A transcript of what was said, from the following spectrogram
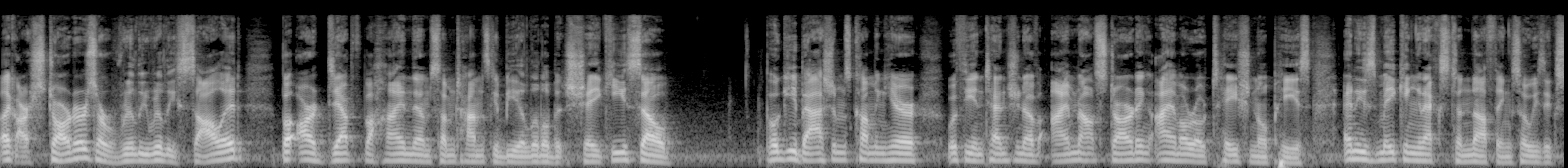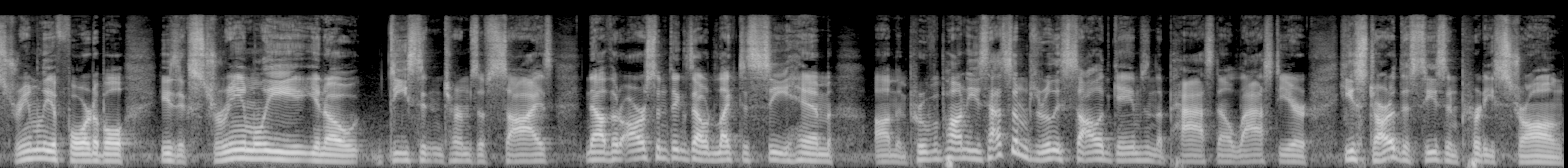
Like our starters are really, really solid, but our depth behind them sometimes can be a little bit shaky. So Boogie Basham's coming here with the intention of I'm not starting, I am a rotational piece, and he's making next to nothing. So he's extremely affordable. He's extremely, you know, decent in terms of size. Now there are some things I would like to see him um, improve upon. He's had some really solid games in the past. Now last year he started the season pretty strong.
